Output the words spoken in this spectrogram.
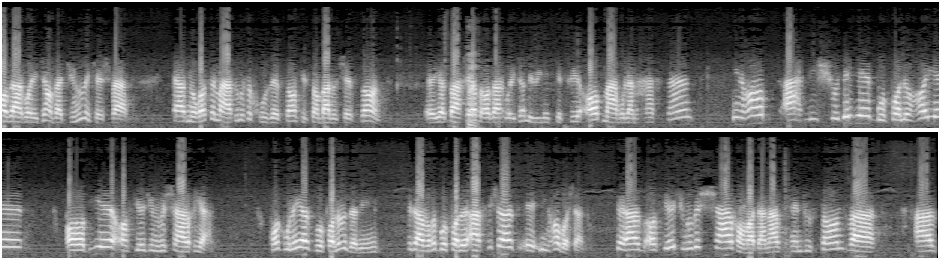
آذربایجان و جنوب کشور در نقاط معلوم مثل خوزستان، سیستان، بلوچستان یا بخشی بله. از آذربایجان ببینید که توی آب معمولا هستند اینها اهلی شده بوفالوهای آبی آسیا جنوب شرقی هست. ما گونه از بوفالو رو داریم که در واقع بوفالو اصلی شاید اینها باشن که از آسیای جنوب شرق آمدن از هندوستان و از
